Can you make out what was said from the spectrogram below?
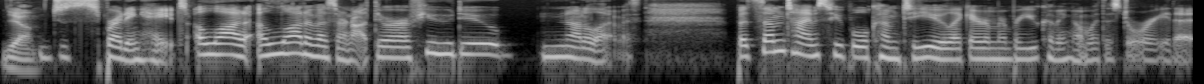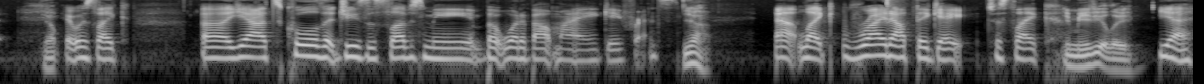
yeah, just spreading hate. A lot a lot of us are not. There are a few who do, not a lot of us. But sometimes people will come to you. Like I remember you coming home with a story that Yep. it was like, uh, yeah, it's cool that Jesus loves me, but what about my gay friends? yeah, At like right out the gate, just like immediately. yeah.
